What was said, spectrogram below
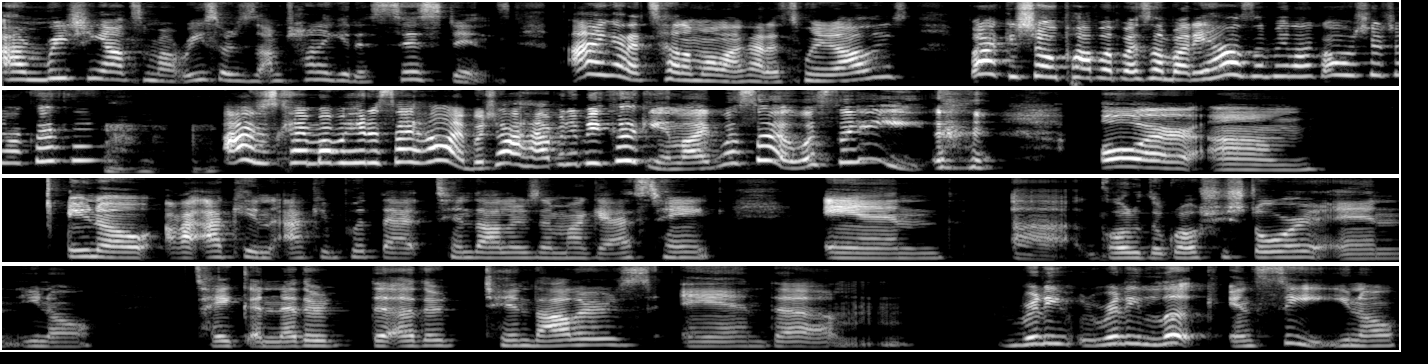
I'm reaching out to my resources. I'm trying to get assistance. I ain't gotta tell them all I got is twenty dollars, but I can show pop up at somebody's house and be like, "Oh shit, y'all cooking? I just came over here to say hi, but y'all happen to be cooking. Like, what's up? What's to eat?" or, um, you know, I, I can I can put that ten dollars in my gas tank and uh, go to the grocery store and you know take another the other ten dollars and um, really really look and see you know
